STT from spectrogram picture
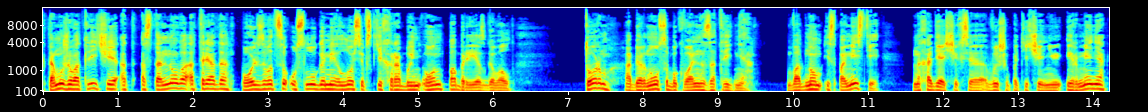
К тому же, в отличие от остального отряда, пользоваться услугами лосевских рабынь он побрезговал. Торм обернулся буквально за три дня. В одном из поместий, находящихся выше по течению Ирменя,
